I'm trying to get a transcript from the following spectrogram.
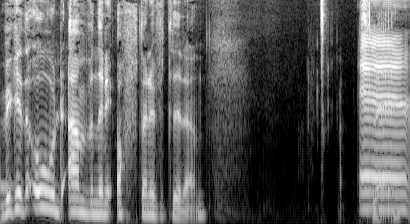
Vilket ord använder ni ofta nu för tiden? Slay. Eh,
